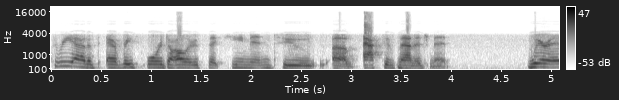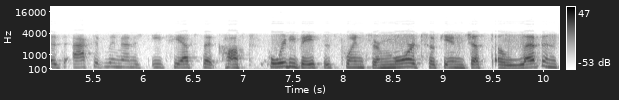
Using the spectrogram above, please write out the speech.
three out of every four dollars that came into uh, active management. Whereas actively managed ETFs that cost 40 basis points or more took in just 11%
